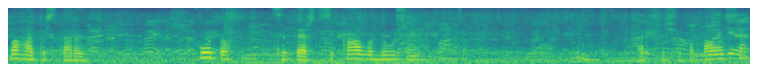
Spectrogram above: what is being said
Багато старих фото. Це теж цікаво дуже. Перше, що попалося.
